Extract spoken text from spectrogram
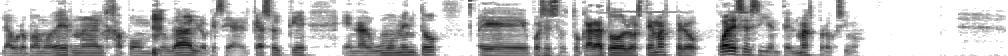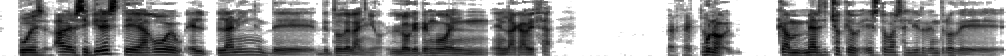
la Europa moderna, el Japón mm. feudal, lo que sea. El caso es que en algún momento, eh, pues eso, tocará todos los temas, pero ¿cuál es el siguiente, el más próximo? Pues, a ver, si quieres te hago el planning de, de todo el año, lo que tengo en, en la cabeza. Perfecto. Bueno, me has dicho que esto va a salir dentro de,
